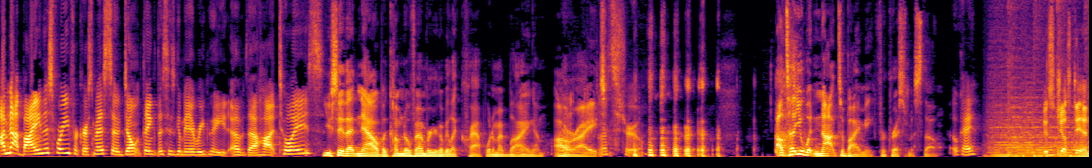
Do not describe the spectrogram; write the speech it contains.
I'm not buying this for you for Christmas, so don't think this is gonna be a repeat of the Hot Toys. You say that now, but come November, you're gonna be like, "Crap, what am I buying them?" All Yeah, right, That's true. I'll tell you what not to buy me for Christmas, though. Okay. This just in.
